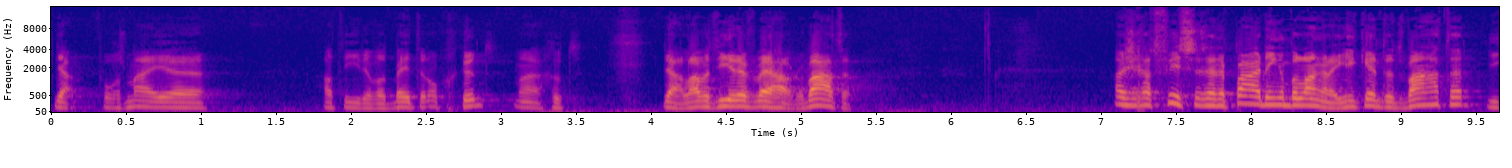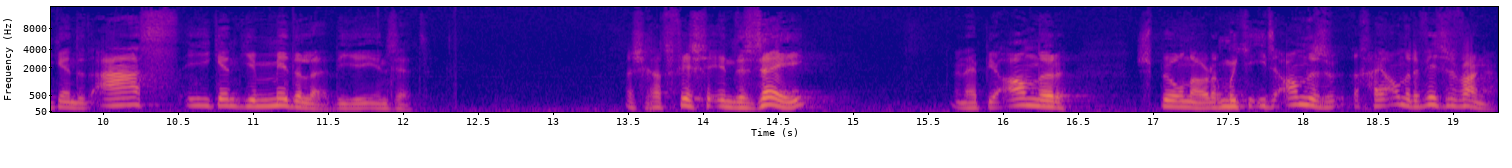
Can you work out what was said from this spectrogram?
Ja, volgens mij had hij er wat beter op gekund. Maar goed. Ja, laten we het hier even bij houden. Water. Als je gaat vissen zijn een paar dingen belangrijk. Je kent het water, je kent het aas en je kent je middelen die je inzet. Als je gaat vissen in de zee, dan heb je ander spul nodig. Moet je iets anders, ga je andere vissen vangen.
